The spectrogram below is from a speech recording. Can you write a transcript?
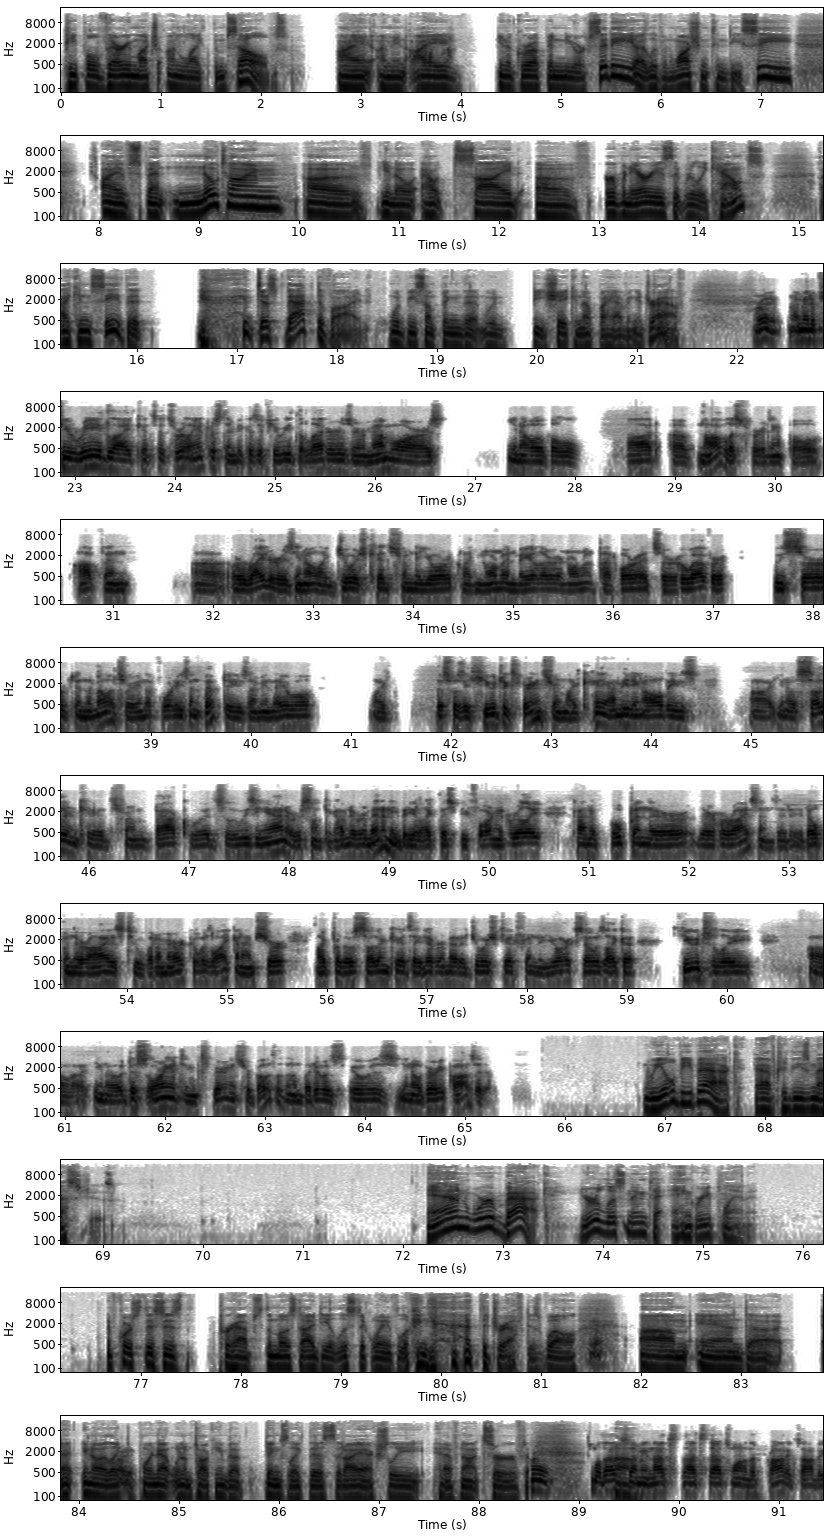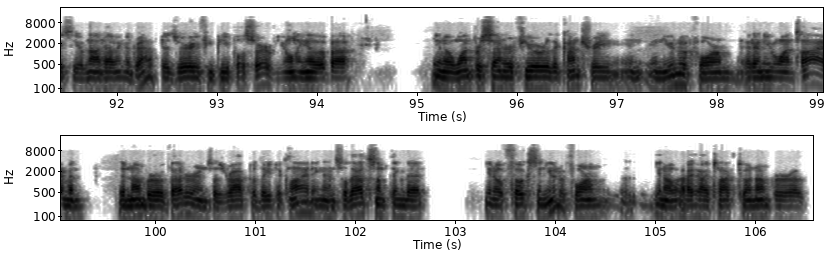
people very much unlike themselves. I, I mean, I, you know, grew up in New York City. I live in Washington, D.C. I have spent no time, uh, you know, outside of urban areas that really counts. I can see that just that divide would be something that would be shaken up by having a draft. Right. I mean, if you read like it's it's really interesting because if you read the letters or memoirs you know, of a lot of novelists, for example, often uh, or writers, you know, like Jewish kids from New York, like Norman Mailer or Norman Podhoretz or whoever, who served in the military in the 40s and 50s. I mean, they will like this was a huge experience for him. Like, hey, I'm meeting all these uh, you know, Southern kids from backwoods Louisiana or something. I've never met anybody like this before, and it really kind of opened their their horizons. It, it opened their eyes to what America was like, and I'm sure, like for those Southern kids, they never met a Jewish kid from New York, so it was like a hugely, uh, you know, disorienting experience for both of them. But it was it was you know very positive. We'll be back after these messages. And we're back. You're listening to Angry Planet. Of course, this is perhaps the most idealistic way of looking at the draft as well. Yeah. Um, and, uh, you know, I like right. to point out when I'm talking about things like this that I actually have not served. Right. Well, that's, um, I mean, that's, that's, that's one of the products, obviously, of not having a draft is very few people serve. You only have about, you know, 1% or fewer of the country in, in uniform at any one time. And the number of veterans is rapidly declining. And so that's something that you know, folks in uniform, you know, I, I talked to a number of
